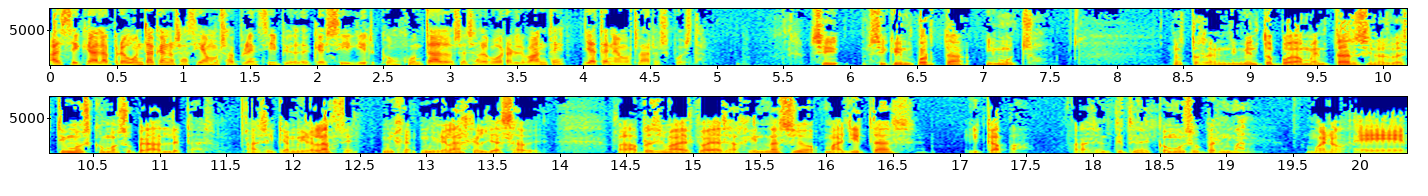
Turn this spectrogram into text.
Así que a la pregunta que nos hacíamos al principio de que si ir conjuntados es algo relevante, ya tenemos la respuesta. Sí, sí que importa y mucho. Nuestro rendimiento puede aumentar si nos vestimos como superatletas. Así que Miguel Ángel, Miguel Ángel ya sabe, para la próxima vez que vayas al gimnasio, mallitas y capa, para sentirse como un Superman. Bueno, eh,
